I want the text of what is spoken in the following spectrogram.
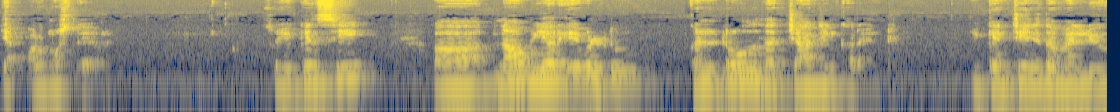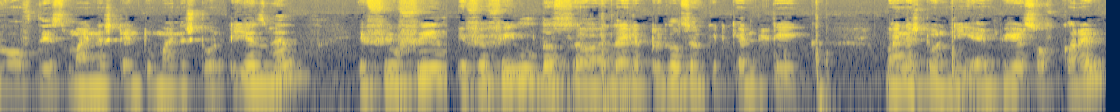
yeah almost there. So you can see uh, now we are able to control the charging current. You can change the value of this minus 10 to minus 20 as well. If you feel if you feel the, uh, the electrical circuit can take minus 20 amperes of current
